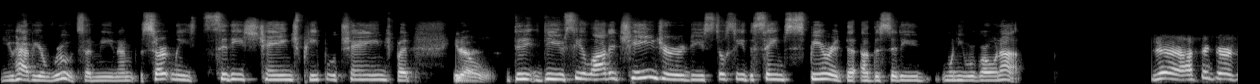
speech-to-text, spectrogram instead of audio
you have your roots. I mean, I'm certainly cities change, people change, but you yeah. know, do, do you see a lot of change or do you still see the same spirit of the city when you were growing up? Yeah, I think there's,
